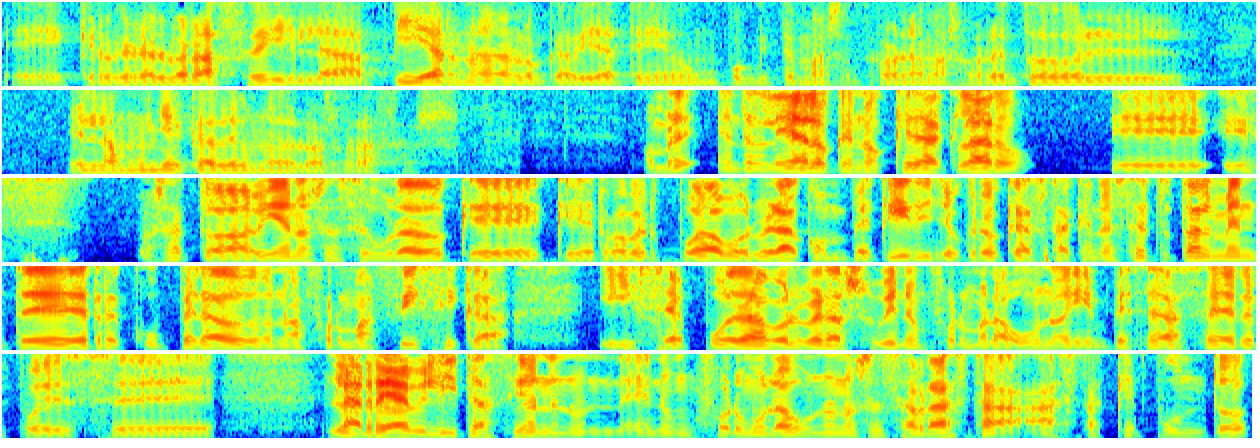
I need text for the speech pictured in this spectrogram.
eh, creo que era el brazo y la pierna, lo que había tenido un poquito más de problemas, sobre todo el- en la muñeca de uno de los brazos. Hombre, en realidad lo que no queda claro eh, es, o sea, todavía no se ha asegurado que, que Robert pueda volver a competir y yo creo que hasta que no esté totalmente recuperado de una forma física y se pueda volver a subir en Fórmula 1 y empiece a hacer pues eh, la rehabilitación en un, en un Fórmula 1 no se sabrá hasta, hasta qué punto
